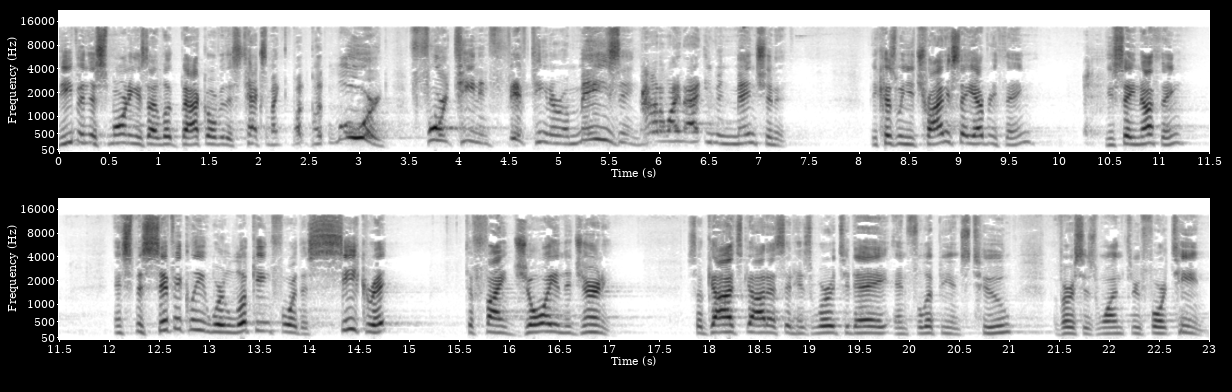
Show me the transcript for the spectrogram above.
even this morning as I look back over this text, I'm like, but, but Lord, 14 and 15 are amazing. How do I not even mention it? Because when you try to say everything, you say nothing. And specifically, we're looking for the secret to find joy in the journey. So God's got us in His Word today in Philippians 2, verses 1 through 14.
